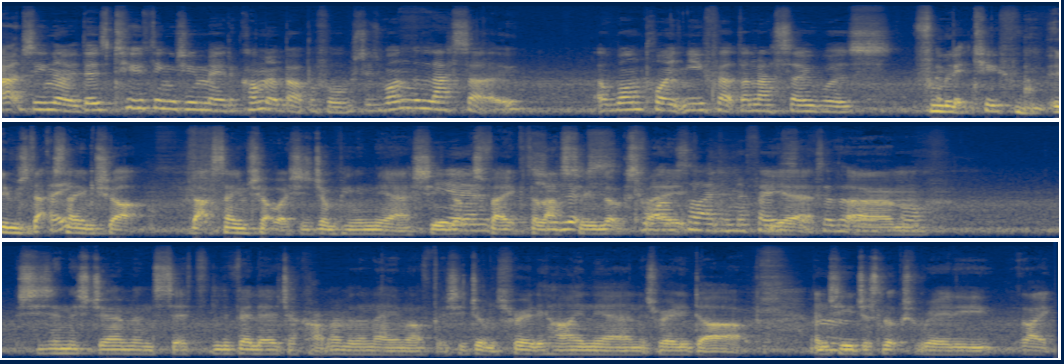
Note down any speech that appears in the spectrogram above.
Actually, no. There's two things you made a comment about before, which is one, the lasso. At one point, you felt the lasso was From a a- bit too. F- it was that Fake? same shot that same shot where she's jumping in the air she yeah, looks fake the lasso looks, looks, to one fake side and her face Yeah, looks a little um, off. she's in this German city village I can't remember the name of but she jumps really high in the air and it's really dark and Mm. she just looks really like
